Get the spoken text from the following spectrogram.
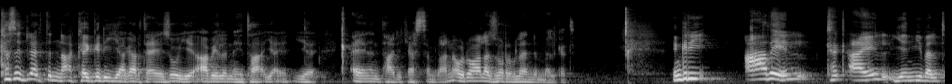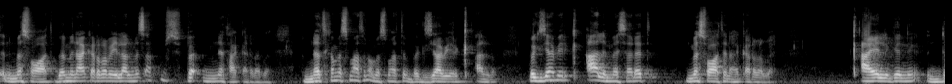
ከስግደትና ከግድያ ጋር ተያይዞ የአቤልና የቃየንን ታሪክ ያስተምራልና ወደኋላ ዞር ብለን እንመልከት። እንግዲህ አቤል ከቃየል የሚበልጥን መስዋዕት በምን አቀረበ ይላል መጽሐፍ ቅዱስ? በእምነት አቀረበ። እምነት ከመስማት ነው፣ መስማትን በእግዚአብሔር ቃል ነው። በእግዚአብሔር ቃል መሰረት መስዋዕትን አቀረበ። ቃየል ግን እንደ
